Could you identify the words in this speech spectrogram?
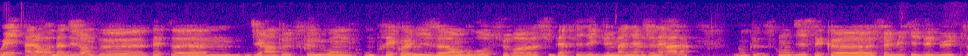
Oui, alors bah, déjà on peut peut-être euh, dire un peu de ce que nous on, préconise euh, en gros sur euh, Superphysique d'une manière générale. Donc ce qu'on dit c'est que celui qui débute,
